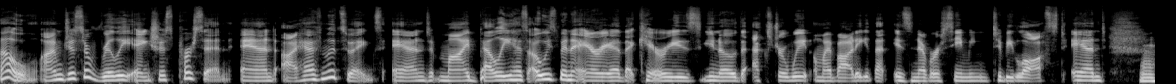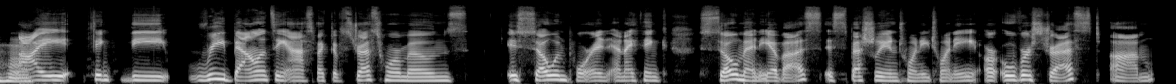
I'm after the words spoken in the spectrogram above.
oh, I'm just a really anxious person and I have mood swings. And my belly has always been an area that carries, you know, the extra weight on my body that is never seeming to be lost. And mm-hmm. I think the rebalancing aspect of stress hormones is so important. And I think so many of us, especially in 2020, are overstressed um,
